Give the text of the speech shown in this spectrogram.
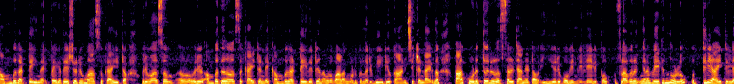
കമ്പ് കട്ട് ചെയ്യുന്നത് ഇപ്പം ഏകദേശം ഒരു മാസമൊക്കെ ആയിട്ടോ. ഒരു മാസം ഒരു അമ്പത് ദിവസമൊക്കെ ആയിട്ടുണ്ട്. കമ്പ് കട്ട് ചെയ്തിട്ട് നമ്മൾ വളം കൊടുക്കുന്ന ഒരു വീഡിയോ കാണിച്ചിട്ടുണ്ടായിരുന്നു. അപ്പം ആ കൊടുത്തൊരു റിസൾട്ടാണ് കേട്ടോ. ഈ ഒരു ബൊഗൻ വില്ലയിൽ ഇപ്പോൾ ഫ്ലവർ ഇങ്ങനെ വരുന്നുള്ളൂ. ഒത്തിരി ആയിട്ടില്ല.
